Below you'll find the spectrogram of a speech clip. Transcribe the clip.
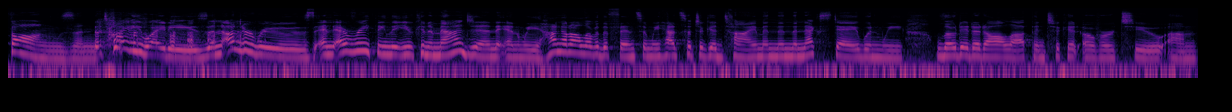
thongs and tidy whities and underoos and everything that you can imagine. And we hung it all over the fence and we had such a good time. And then the next day, when we loaded it all up and took it over to um,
